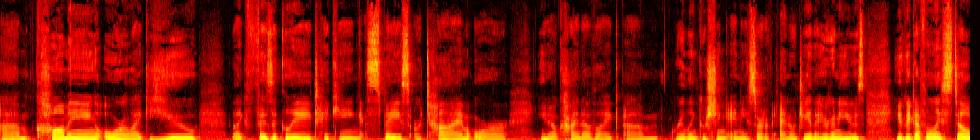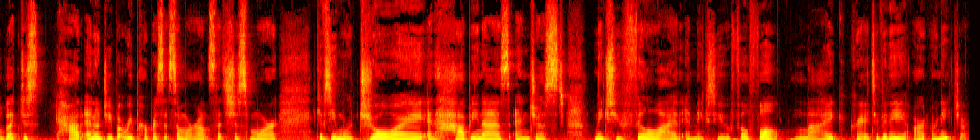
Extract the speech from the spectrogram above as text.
um, calming or like you like physically taking space or time or you know kind of like um, relinquishing any sort of energy that you're going to use you could definitely still like just have energy but repurpose it somewhere else that's just more gives you more joy and happiness and just makes you feel alive and makes you feel full like creativity art or nature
